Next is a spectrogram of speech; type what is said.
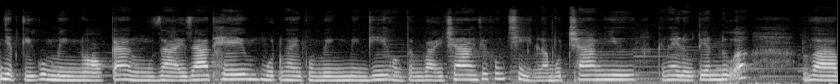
nhật ký của mình nó càng dài ra thêm. Một ngày của mình mình ghi khoảng tầm vài trang chứ không chỉ là một trang như cái ngày đầu tiên nữa. Và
